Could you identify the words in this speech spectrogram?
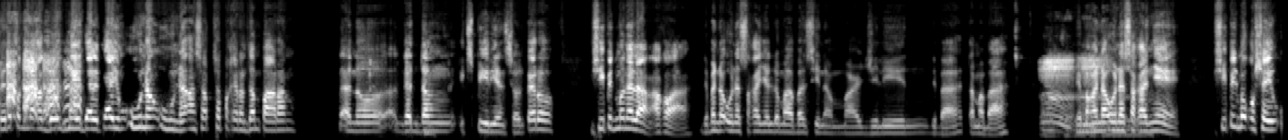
Pero pag naka-gold medal ka, yung unang-una, ang sarap sa pakiramdam, parang, ano, ang gandang experience yon Pero, isipin mo na lang, ako ah, di ba nauna sa kanya lumaban si na Marjeline, di ba? Tama ba? Mm, Yung mga nauna sa kanya eh. Isipin mo kung siya yung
